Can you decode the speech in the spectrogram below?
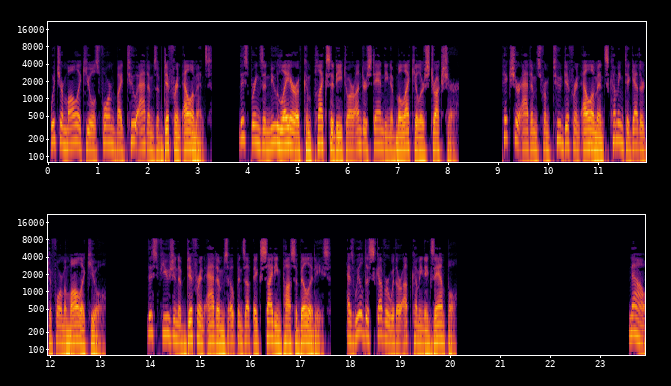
which are molecules formed by two atoms of different elements. This brings a new layer of complexity to our understanding of molecular structure. Picture atoms from two different elements coming together to form a molecule. This fusion of different atoms opens up exciting possibilities. As we'll discover with our upcoming example. Now,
